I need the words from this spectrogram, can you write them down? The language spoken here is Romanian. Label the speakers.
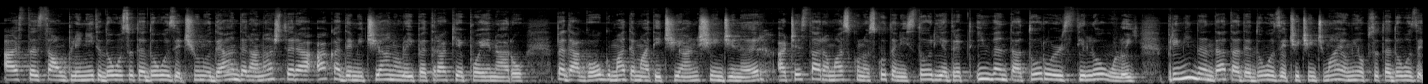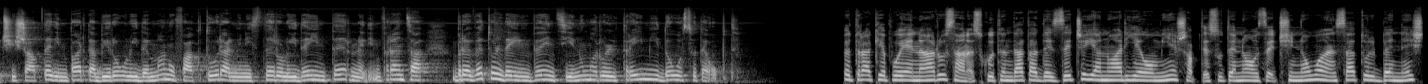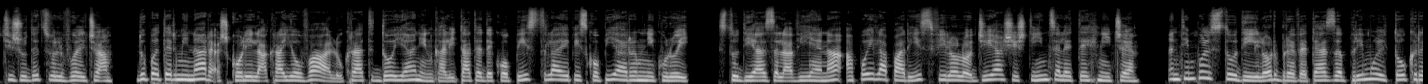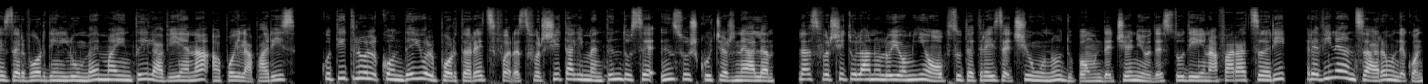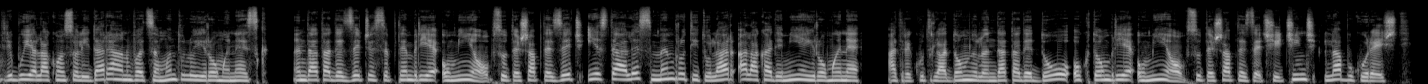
Speaker 1: Astăzi s-au împlinit 221 de ani de la nașterea academicianului Petrache Poenaru. Pedagog, matematician și inginer, acesta a rămas cunoscut în istorie drept inventatorul stiloului, primind în data de 25 mai 1827 din partea Biroului de Manufactură al Ministerului de Interne din Franța brevetul de invenții numărul 3208.
Speaker 2: Petrache Poenaru s-a născut în data de 10 ianuarie 1799 în satul Benești, județul Vâlcea. După terminarea școlii la Craiova, a lucrat doi ani în calitate de copist la Episcopia Râmnicului. Studiază la Viena, apoi la Paris filologia și științele tehnice. În timpul studiilor brevetează primul toc rezervor din lume, mai întâi la Viena, apoi la Paris, cu titlul Condeiul portăreț fără sfârșit alimentându-se însuși cu cerneală. La sfârșitul anului 1831, după un deceniu de studii în afara țării, revine în țară unde contribuie la consolidarea învățământului românesc. În data de 10 septembrie 1870 este ales membru titular al Academiei Române. A trecut la domnul în data de 2 octombrie 1875 la București.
